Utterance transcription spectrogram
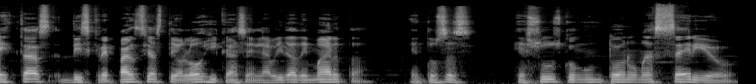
estas discrepancias teológicas en la vida de Marta. Entonces Jesús con un tono más serio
